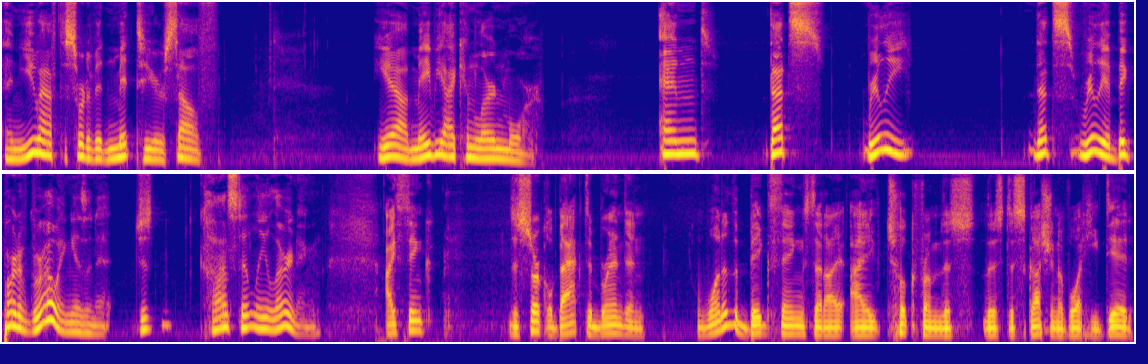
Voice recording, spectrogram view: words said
and you have to sort of admit to yourself, yeah, maybe I can learn more. And that's really that's really a big part of growing, isn't it? Just constantly learning. I think to circle back to Brendan, one of the big things that I, I took from this this discussion of what he did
